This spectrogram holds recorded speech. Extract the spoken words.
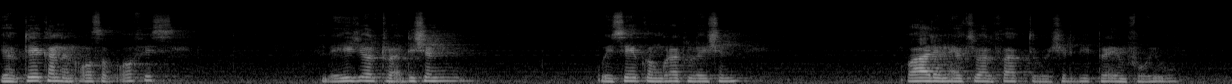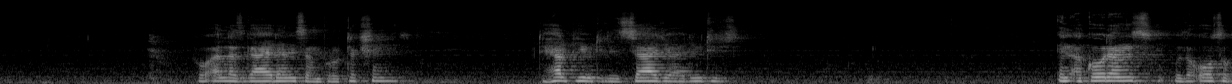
You have taken an oath of office. In the usual tradition, we say congratulations, while in actual fact we should be praying for you, for Allah's guidance and protection, to help you to discharge your duties in accordance with the oath of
